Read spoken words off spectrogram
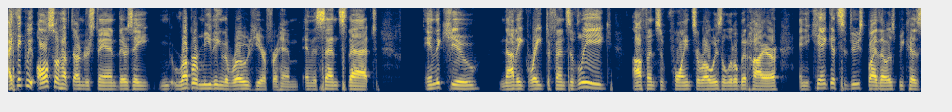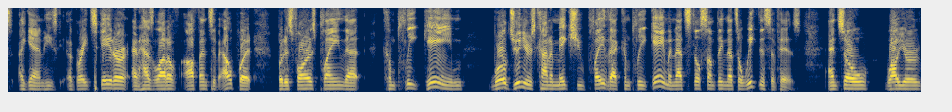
I think we also have to understand there's a rubber meeting the road here for him in the sense that in the Q, not a great defensive league. Offensive points are always a little bit higher, and you can't get seduced by those because, again, he's a great skater and has a lot of offensive output. But as far as playing that complete game, World Juniors kind of makes you play that complete game, and that's still something that's a weakness of his. And so while you're,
